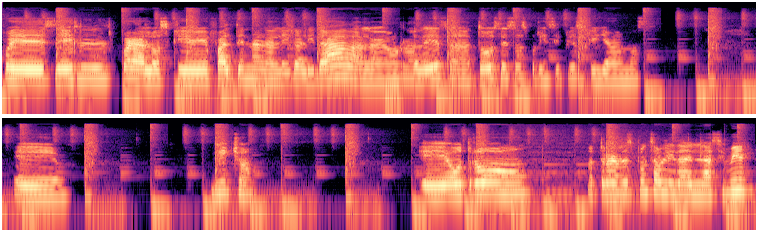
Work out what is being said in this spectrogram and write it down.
pues es para los que falten a la legalidad, a la honradez, a todos esos principios que ya hemos eh, dicho. Eh, otro, otra responsabilidad en la civil,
